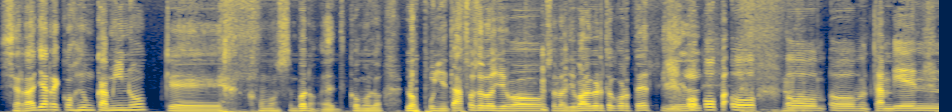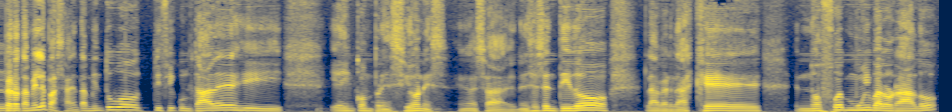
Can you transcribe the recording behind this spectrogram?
Serraya recoge un camino que, como, bueno, eh, como los puñetazos se los llevó, se los llevó Alberto Cortés y él... O, también... Pero también le pasa, ¿eh? también tuvo dificultades y, e incomprensiones. ¿eh? en ese sentido, la verdad es que no fue muy valorado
